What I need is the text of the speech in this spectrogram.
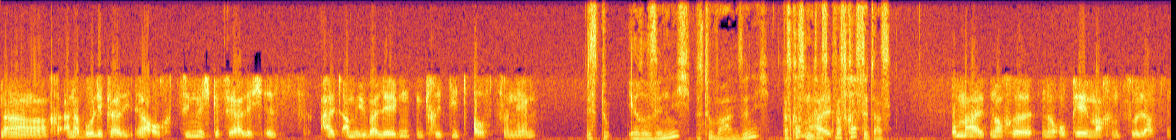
nach Anabolika ja auch ziemlich gefährlich ist, halt am Überlegen, einen Kredit aufzunehmen. Bist du irrsinnig? Bist du wahnsinnig? Was kostet, um das, halt, was kostet das? Um halt noch äh, eine OP machen zu lassen,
